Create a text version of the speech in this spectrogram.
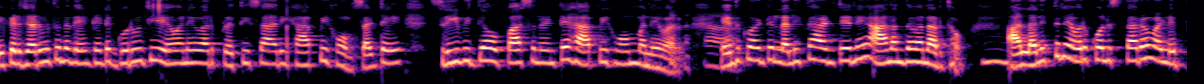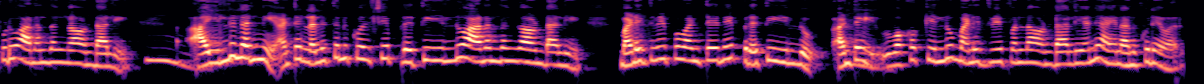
ఇక్కడ జరుగుతున్నది ఏంటంటే గురూజీ ఏమనేవారు? ప్రతిసారి హ్యాపీ హోమ్స్. అంటే శ్రీ విద్య ఉపాసన అంటే హ్యాపీ హోమ్ అనేవారు. ఎందుకు అంటే లలిత అంటేనే ఆనందం అని అర్థం. ఆ లలితని ఎవరు కొలుస్తారో వాళ్ళు ఎప్పుడూ ఆనందంగా ఉండాలి. ఆ ఇల్లులన్నీ అంటే లలితను కొలిచే ప్రతి ఇల్లు ఆనందంగా ఉండాలి. మణిద్వీపం అంటేనే ప్రతి ఇల్లు. అంటే ఒక్కొక్క ఇల్లు మణిద్వీపంలా ఉండాలి అని ఆయన అనుకునేవారు.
